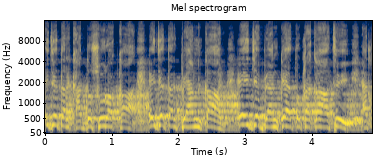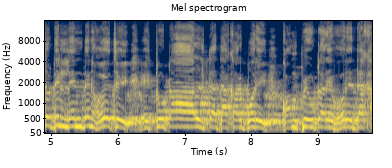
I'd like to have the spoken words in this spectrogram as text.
এই যে তার খাদ্য সুরক্ষা, এই যে তার প্যান কার্ড, এই যে ব্যাংকে এত টাকা আছে, এতদিন লেনদেন হয়েছে, এই টোটালটা দেখার পরে কম্পিউটারে ভরে দেখা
